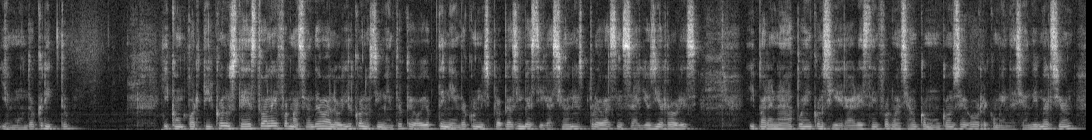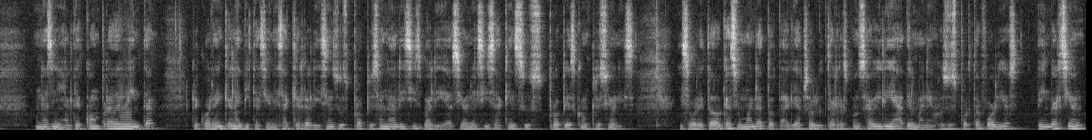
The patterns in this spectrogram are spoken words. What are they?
y el mundo cripto y compartir con ustedes toda la información de valor y el conocimiento que voy obteniendo con mis propias investigaciones, pruebas, ensayos y errores y para nada pueden considerar esta información como un consejo o recomendación de inversión, una señal de compra o de venta Recuerden que la invitación es a que realicen sus propios análisis, validaciones y saquen sus propias conclusiones. Y sobre todo que asuman la total y absoluta responsabilidad del manejo de sus portafolios de inversión.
